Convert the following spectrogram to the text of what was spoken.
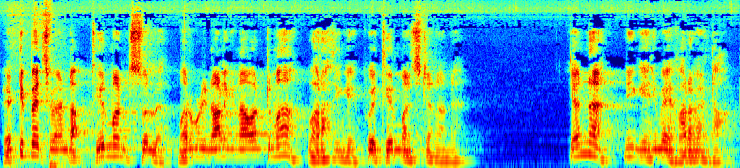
வெட்டி பேச்சு வேண்டாம். தீர்மானிச்சு சொல்லு. மறுபடியும் நாளைக்கு நான் வரட்டுமா? வராதிங்க. போய் தீர்மானிச்சிட்டேன் நான். என்ன? நீங்கள் இனிமேல் வர வேண்டாம்.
